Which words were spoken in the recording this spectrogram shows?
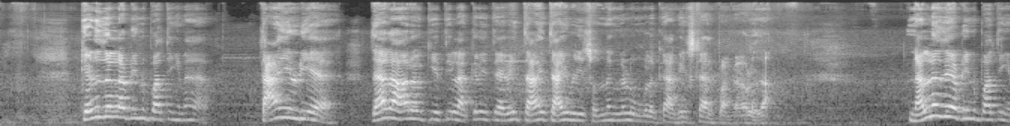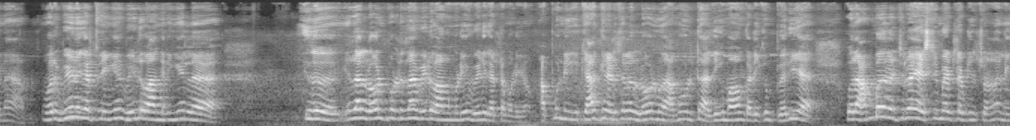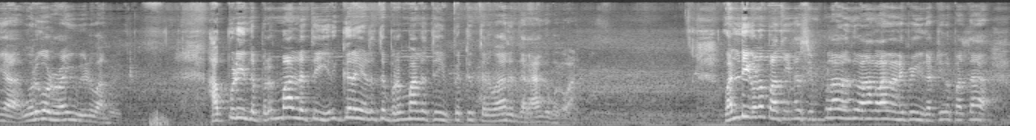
கெடுதல் அப்படின்னு பார்த்தீங்கன்னா தாயினுடைய தேக ஆரோக்கியத்தில் அக்கறை தேவை. தாய் தாய் வழி சொந்தங்கள் உங்களுக்கு அகைன்ஸ்டாக இருப்பாங்க. அவ்வளோதான் நல்லது அப்படின்னு பார்த்தீங்கன்னா ஒரு வீடு கட்டுறீங்க வீடு வாங்குறீங்க இல்லை இது ஏதாவது லோன் போட்டு தான் வீடு வாங்க முடியும் வீடு கட்ட முடியும். அப்போது நீங்கள் கேட்குற இடத்துல லோன் அமௌண்ட்டு அதிகமாகவும் கிடைக்கும். பெரிய ஒரு ஐம்பது லட்ச ரூபா எஸ்டிமேட் அப்படின்னு சொன்னால் நீங்கள் ஒரு கோடி ரூபாய்க்கு வீடு வாங்குவீங்க அப்படி இந்த பிரம்மாண்டத்தை இருக்கிற இடத்து பிரம்மாண்டத்தை பெற்றுத்தருவார் இந்த ராகு பகவான். வண்டி கூட பார்த்தீங்கன்னா சிம்பிளாக வந்து வாங்கலாம்னு நினைப்பீங்க. கட்சியில் பார்த்தா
